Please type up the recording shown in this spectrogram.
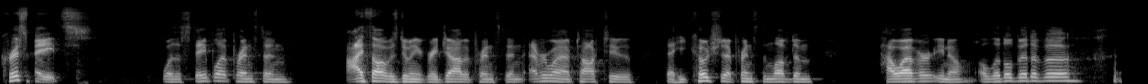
Chris Bates was a staple at Princeton. I thought was doing a great job at Princeton. Everyone I've talked to that he coached at Princeton loved him. However, you know, a little bit of a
